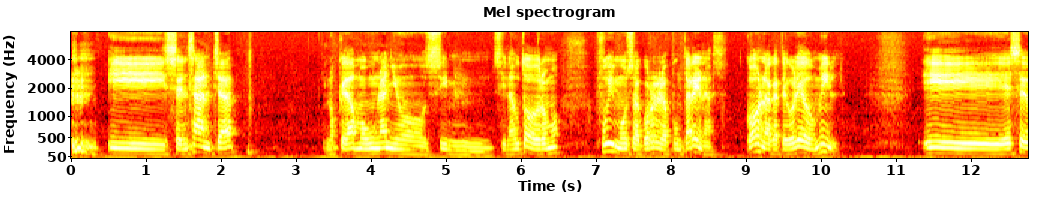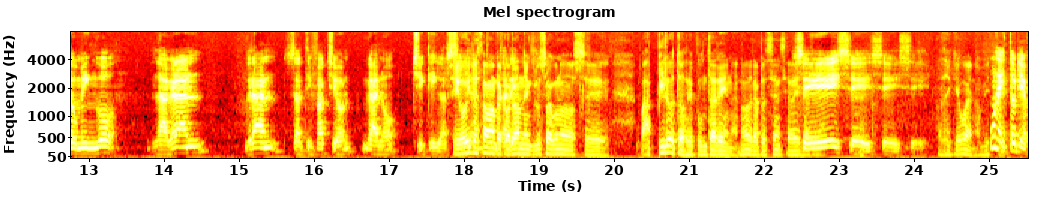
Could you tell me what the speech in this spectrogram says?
y se ensancha, nos quedamos un año sin, autódromo, fuimos a correr a Punta Arenas con la categoría 2000. Y ese domingo la gran, gran satisfacción ganó Chiqui García. Sí, hoy lo estaban recordando incluso algunos eh, pilotos de Punta Arenas, ¿no? De la presencia de Sí, sí, sí, sí. Así que bueno. Una historia,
